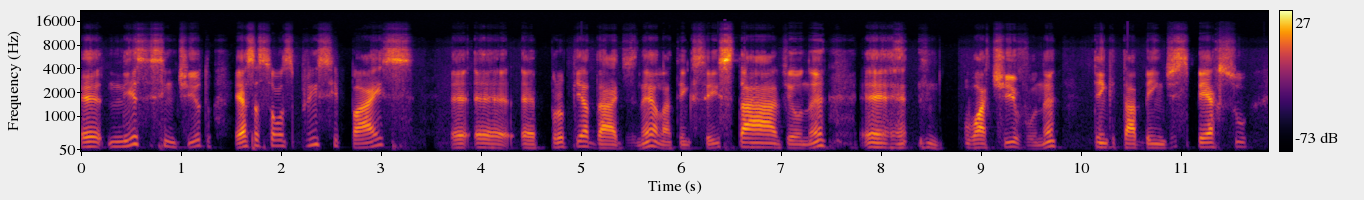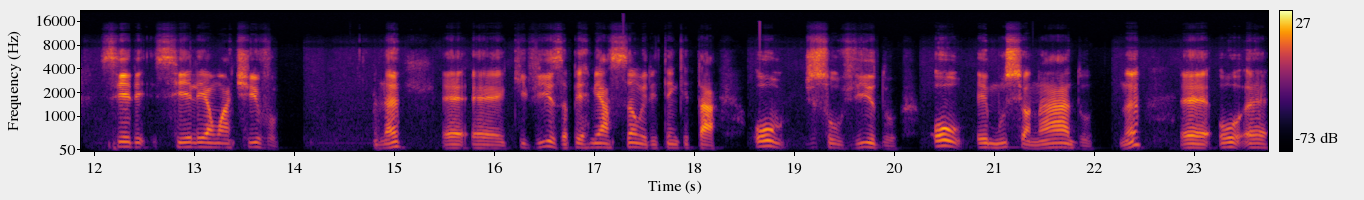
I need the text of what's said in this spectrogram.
é, nesse sentido, essas são as principais é, é, é propriedades, né? Ela tem que ser estável, né? É, o ativo, né? Tem que estar bem disperso. Se ele, se ele é um ativo, né? É, que visa permeação, ele tem que estar ou dissolvido ou emocionado, né? É, ou, é,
